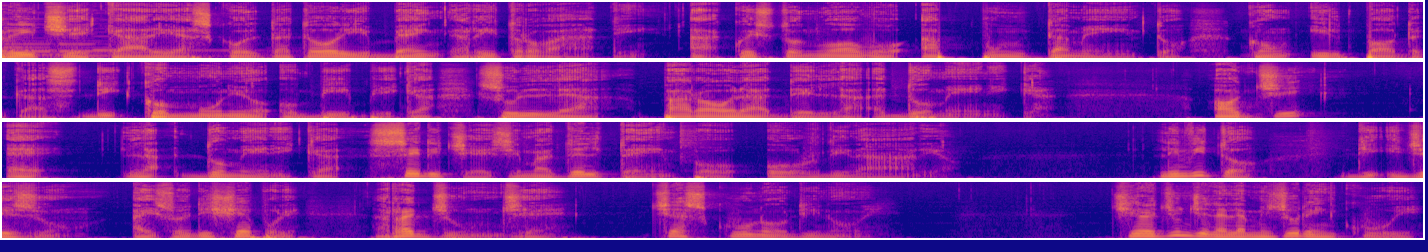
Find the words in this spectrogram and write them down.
ascoltatrici e cari ascoltatori, ben ritrovati a questo nuovo appuntamento con il podcast di Comunio Biblica sulla parola della domenica. Oggi è la domenica sedicesima del tempo ordinario. L'invito di Gesù ai suoi discepoli raggiunge ciascuno di noi. Ci raggiunge nella misura in cui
